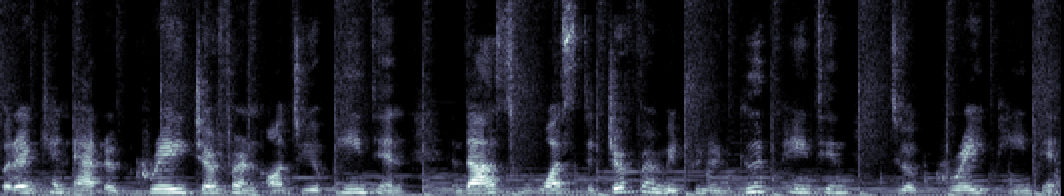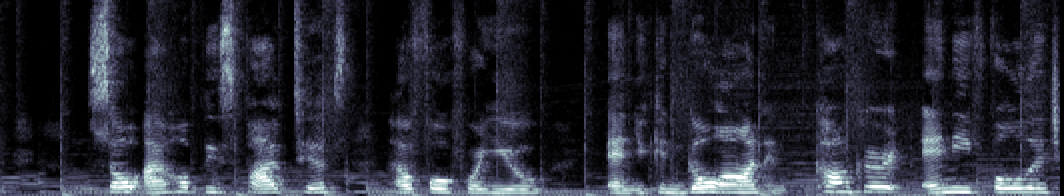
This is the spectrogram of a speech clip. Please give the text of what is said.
but it can add a great difference onto your painting. And that's what's the difference between a good painting to a great painting. So I hope these five tips helpful for you and you can go on and conquer any foliage,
